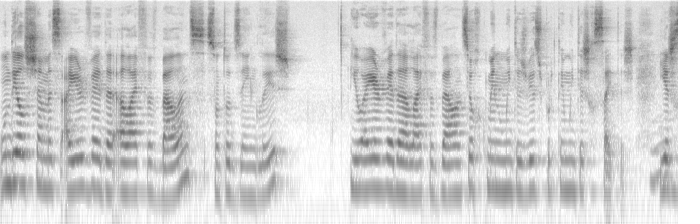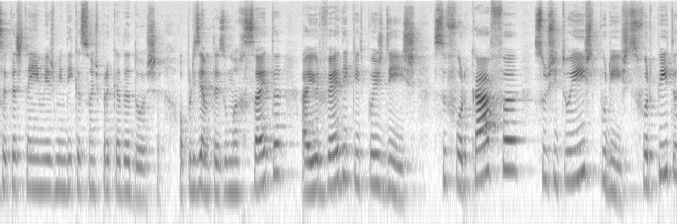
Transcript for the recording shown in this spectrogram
Um deles chama-se Ayurveda: A Life of Balance, são todos em inglês. E o Ayurveda Life of Balance eu recomendo muitas vezes porque tem muitas receitas. Uhum. E as receitas têm mesmo indicações para cada dosha. Ou, por exemplo, tens uma receita ayurvédica e depois diz se for kafa, substitui isto por isto. Se for pita,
